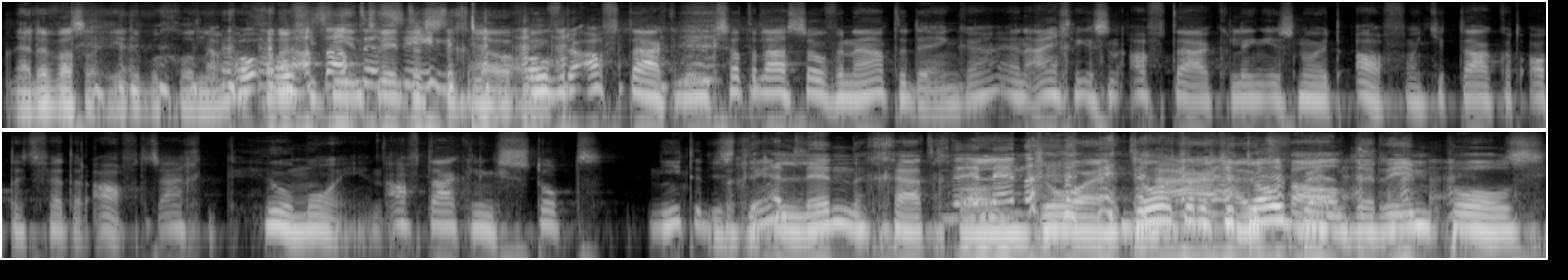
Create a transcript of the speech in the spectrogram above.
Nou, dat was al eerder begonnen. Oh, Vanaf oh. je 24ste geloof ik. Over de aftakeling. Ik zat er laatst over na te denken. En eigenlijk is een aftakeling is nooit af. Want je takelt altijd verder af. Dat is eigenlijk heel mooi. Een aftakeling stopt niet. Het Dus de begint. ellende gaat De gewoon ellende- door. Het Door totdat je dood bent. De rimpels.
